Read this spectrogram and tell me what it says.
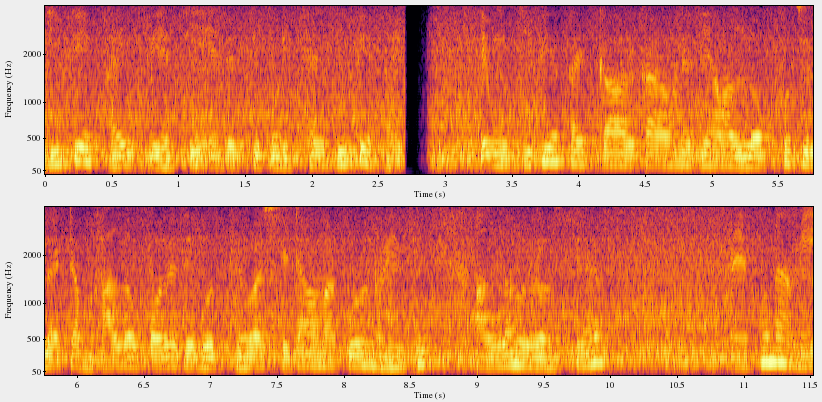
জিপিএ ফাইভ পেয়েছি। এসএসসি পরীক্ষায় জিপিএ ফাইভ এবং জিপিএ ফাইভ পাওয়ার কারণে যে আমার লক্ষ্য ছিল একটা ভালো কলেজে ভর্তি হওয়ার, সেটাও আমার পূরণ হয়েছে। আল্লাহর রস্তে এখন আমি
